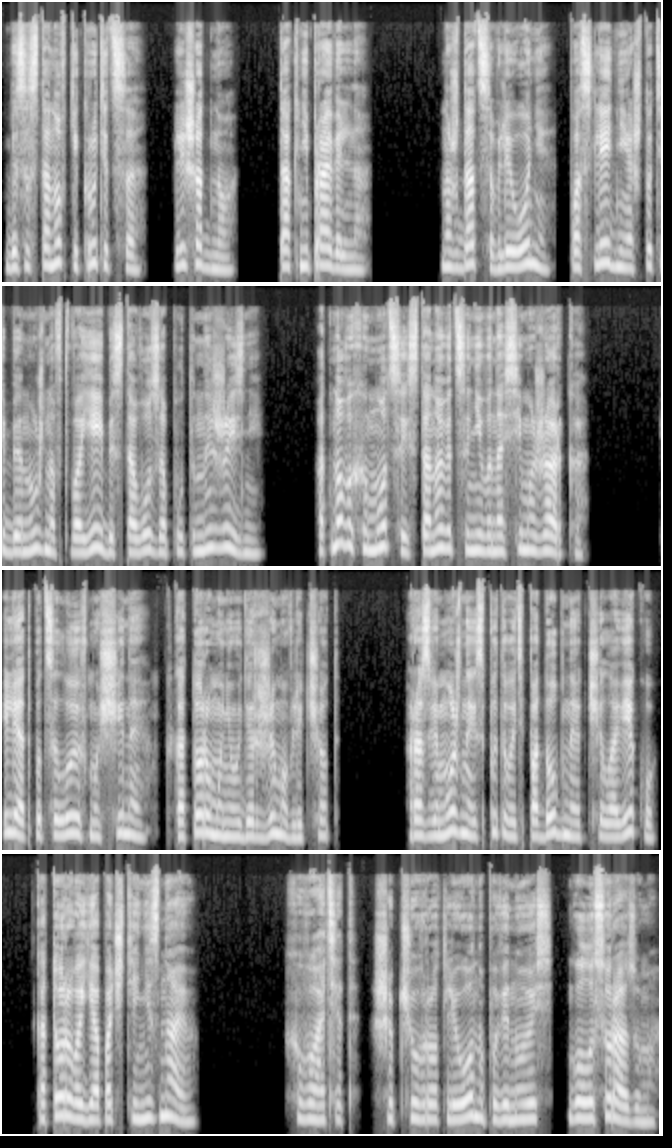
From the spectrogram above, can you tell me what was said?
Без остановки крутится лишь одно. Так неправильно. Нуждаться в Леоне — последнее, что тебе нужно в твоей без того запутанной жизни. От новых эмоций становится невыносимо жарко. Или от поцелуев мужчины, к которому неудержимо влечет. Разве можно испытывать подобное к человеку, которого я почти не знаю. «Хватит», — шепчу в рот Леону, повинуясь голосу разума.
